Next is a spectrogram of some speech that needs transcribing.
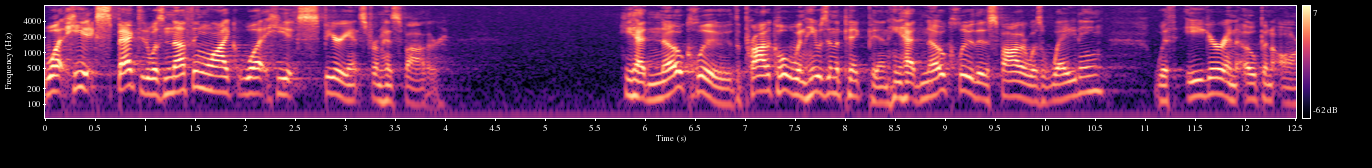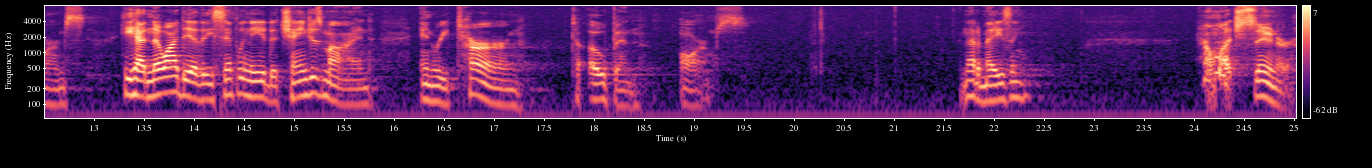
what he expected was nothing like what he experienced from his father. He had no clue, the prodigal, when he was in the pig pen, he had no clue that his father was waiting with eager and open arms. He had no idea that he simply needed to change his mind and return to open arms. Isn't that amazing? How much sooner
